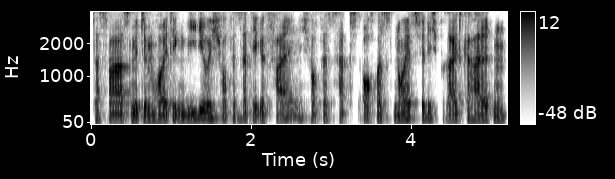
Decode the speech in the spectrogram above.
Das war es mit dem heutigen Video. Ich hoffe, es hat dir gefallen. Ich hoffe, es hat auch was Neues für dich bereitgehalten.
